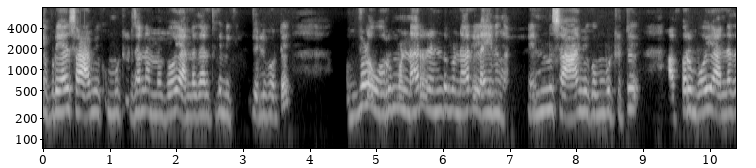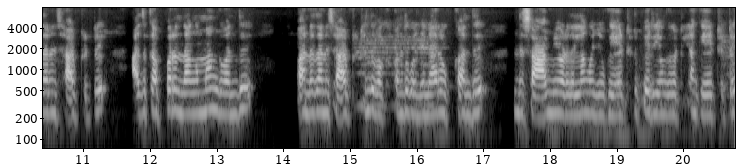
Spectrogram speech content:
எப்படியாவது சாமி கும்பிட்டுட்டு தான் நம்ம போய் அன்னதானத்துக்கு நிற்கணும்னு சொல்லி போட்டு அவ்வளோ ஒரு மணி நேரம் ரெண்டு மணி நேரம் லைனுங்க நின்று சாமி கும்பிட்டுட்டு அப்புறம் போய் அன்னதானம் சாப்பிட்டுட்டு அதுக்கப்புறம் தாங்கம்மா இங்கே வந்து அன்னதானம் சாப்பிட்டுட்டு இந்த பக்கம் வந்து கொஞ்சம் நேரம் உட்காந்து இந்த சாமியோடதெல்லாம் கொஞ்சம் கேட்டுட்டு பெரியவங்ககிட்டலாம் கேட்டுட்டு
